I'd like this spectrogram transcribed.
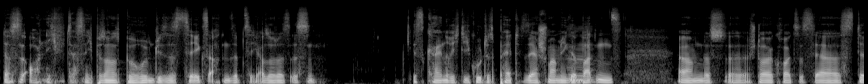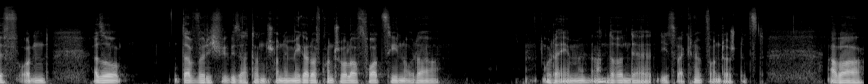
Das ist auch nicht, das ist nicht besonders berühmt, dieses CX78. Also das ist, ist kein richtig gutes Pad. Sehr schwammige mhm. Buttons. Ähm, das äh, Steuerkreuz ist sehr stiff und also da würde ich, wie gesagt, dann schon den Megadrive Controller vorziehen oder, oder eben einen anderen, der die zwei Knöpfe unterstützt. Aber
